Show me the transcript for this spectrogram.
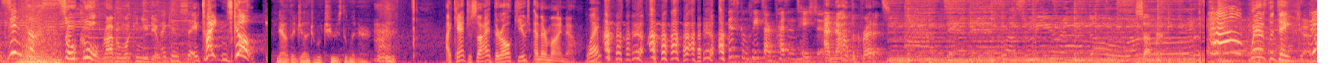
Zinthos! So cool! Robin, what can you do? I can say, Titans, go! Now the judge will choose the winner. I can't decide. They're all cute and they're mine now. What? This completes our presentation. And now the credits. Suffer. Help! Where's the danger? There!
